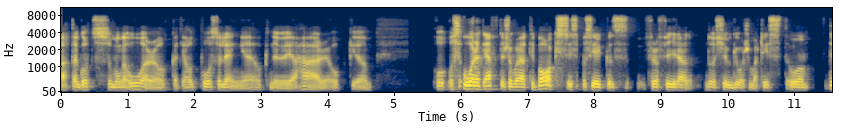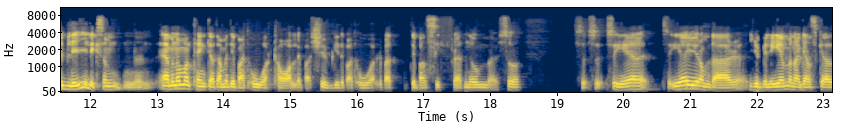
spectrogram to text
att det har gått så många år och att jag har hållit på så länge och nu är jag här. Och, eh, och, och året efter så var jag tillbaks på Cirkus för att fira då 20 år som artist. Och det blir liksom, eh, även om man tänker att ja, men det är bara ett årtal, det är bara 20, det är bara ett år, det är bara, det är bara en siffra, ett nummer, så så, så, så, är, så är ju de där jubileerna ganska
